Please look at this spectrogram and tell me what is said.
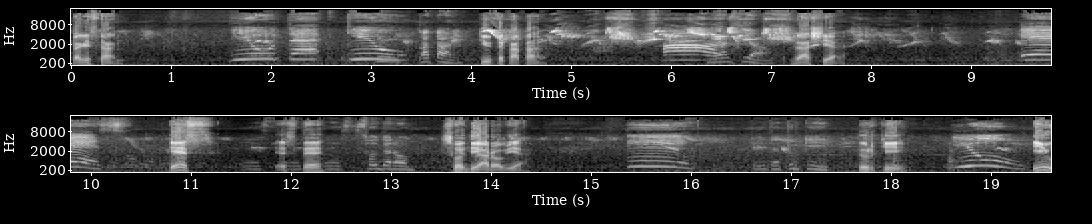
পাকিস্তান। ইউতে কিউ। কাতার। কিউতে Qatar. Russia. Russia. S. S. এসতে Saudi Arab. Saudi Arabia. T. Turkey. Turkey. U. U.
